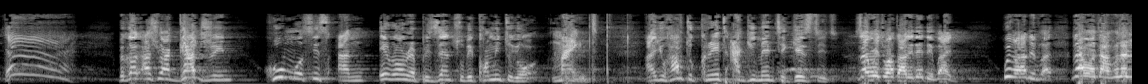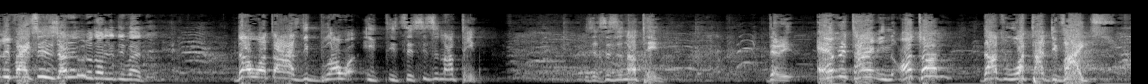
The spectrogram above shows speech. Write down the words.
Yeah. Because as you are gathering, who Moses and Aaron represent will be coming to your mind. And you have to create arguments against it. So which water did they divide? Which water divide? That water was not divide. Since divide. That water has the power. It, it's a seasonal thing. It's a seasonal thing. There is, every time in autumn, that water divides.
